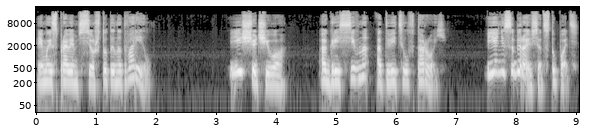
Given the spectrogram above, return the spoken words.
и мы исправим все, что ты натворил». «Еще чего», — агрессивно ответил второй. «Я не собираюсь отступать.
